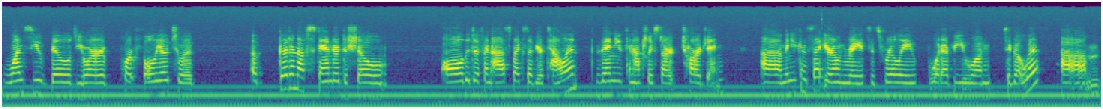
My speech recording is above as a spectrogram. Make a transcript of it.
Once you build your portfolio to a, a good enough standard to show all the different aspects of your talent, then you can actually start charging. Um, and you can set your own rates. It's really whatever you want to go with. Um,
